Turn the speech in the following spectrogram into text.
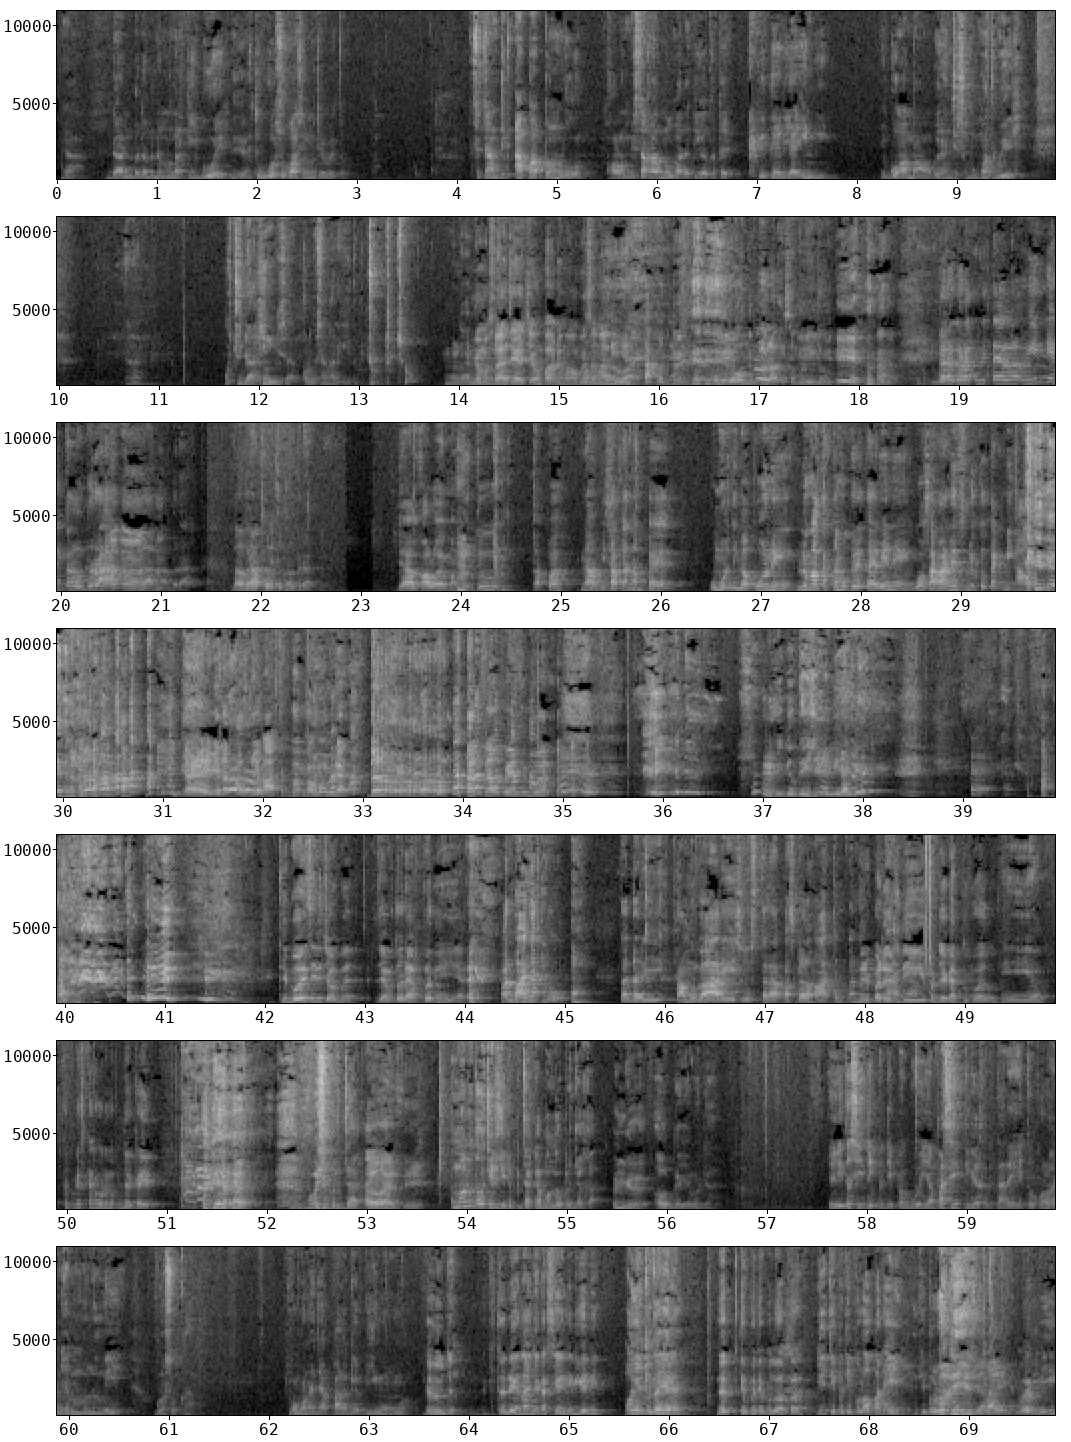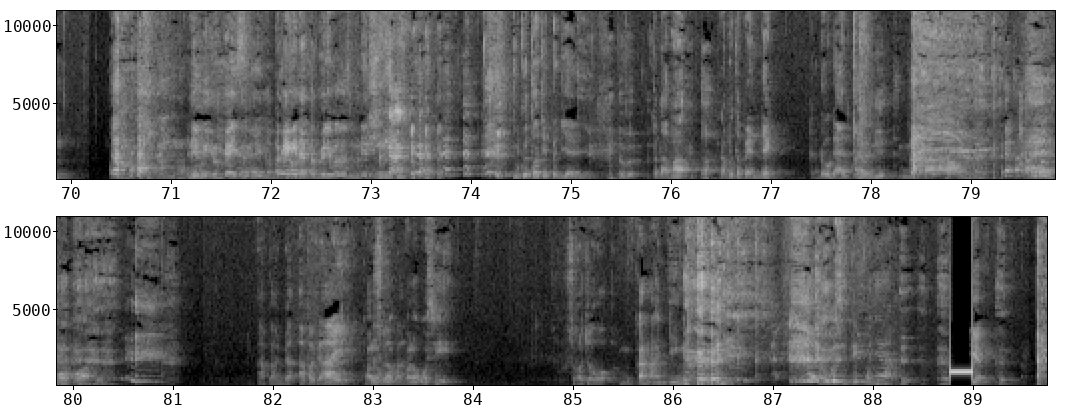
ya dan benar-benar mengerti gue Iya. itu gue suka sih sama cewek itu. Secantik apa pun lo kalau misalkan lo nggak ada tiga krite- kriteria ini ya gue nggak mau. Yang semua banget gue. Ya kan? Gue cudahin bisa kalau misalnya kayak gitu. Cuk, cuk, cuk. enggak Enggak masalah cewek-cewek pada mau gue sama Oh, lu. iya, takutnya jomblo lagi seumur hidup Iya. gara-gara kriteria ini yang terlalu berat. Nggak nggak berat. Nggak berat kok itu nggak berat ya kalau emang itu apa nah misalkan sampai umur 30 nih lu nggak ketemu kriteria nih gua saranin lu ikut me out Jangan kita pas dia masuk belum ngomong udah der sampai semua. tiga berisik lagi Itu boleh sih dicoba. Siapa tuh dapet. iya kan banyak tuh Ntar dari pramugari suster apa segala macem kan Daripada di perjaka tua lu. iya Tapi kan sekarang udah gak perjaka ya? gue sih berjaka Oh ya. masih. emang lu tau ciri-ciri berjaka emang gak berjaka Enggak. oh enggak ya udah ya itu sih tipe-tipe gue yang pasti tiga kriteria itu kalau dia memenuhi gue suka gua mau nanya apa lagi ya bingung gua Udah lu kita deh yang nanya kasihan nih dia nih. Oh iya, kita tanya. aja. Dia tipe-tipe lu apa? dia tipe-tipe lu apa deh tipe lu nih sekarang ya gue bingung bingung Dia bingung guys. Oke kita tunggu 15 menit. Tuh gue tau tipe dia nih pertama ah, rambutnya pendek kedua ganteng. Gitu apa ga apa gay kalau apa? kalau gua sih suka cowok. Bukan anjing. Kalau gua sih tipenya Iya.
